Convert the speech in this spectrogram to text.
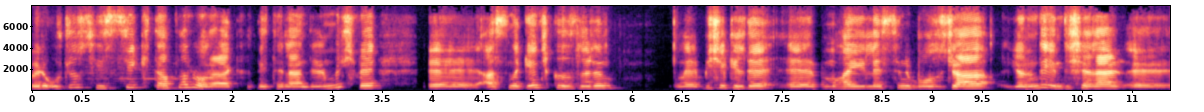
böyle ucuz hissi kitaplar olarak nitelendirilmiş ve e, aslında genç kızların e, bir şekilde e, muhayyilesini bozacağı yönünde endişeler e,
